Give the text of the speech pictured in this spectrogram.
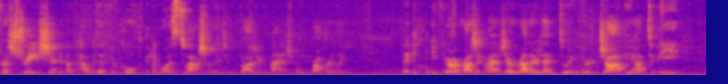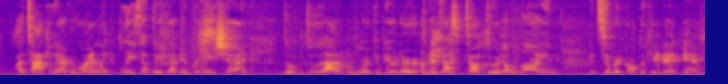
frustration of how difficult it was to actually do project management properly. Like, if you're a project manager, rather than doing your job, you have to be attacking everyone, like, please update that information, don't do that on your computer, on your desktop, do it online. It's super complicated, and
